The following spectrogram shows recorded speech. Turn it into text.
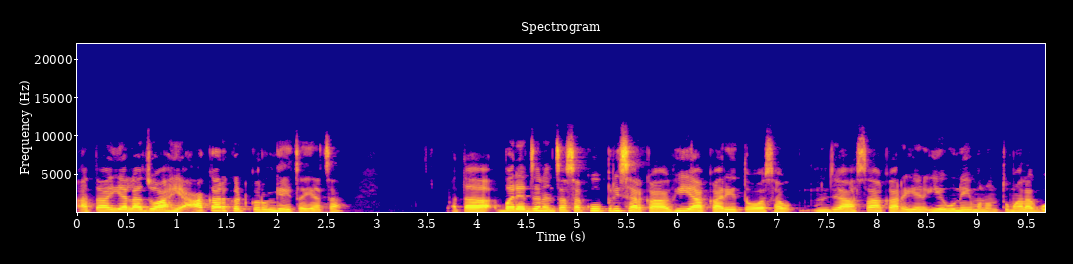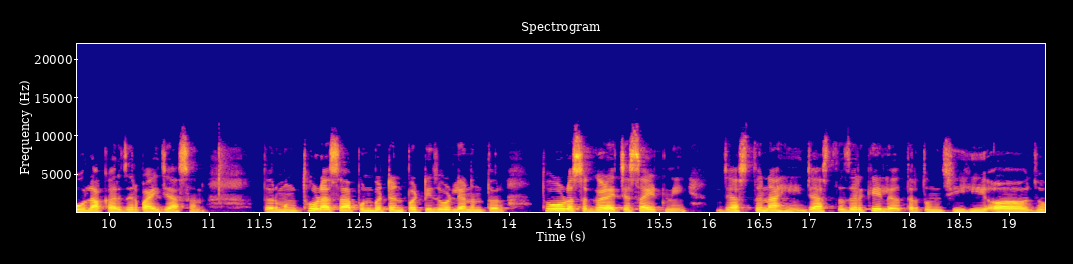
आता याला जो आहे आकार कट करून घ्यायचा याचा. आता बऱ्याच जणांचा असा कोपरीसारखा व्ही आकार येतो असा म्हणजे असा आकार ये येऊ नये म्हणून. तुम्हाला गोल आकार जर पाहिजे असन तर मग थोडासा आपण बटनपट्टी जोडल्यानंतर थोडंसं गळ्याच्या साईडने जास्त नाही जास्त जर केलं तर तुमची ही जो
